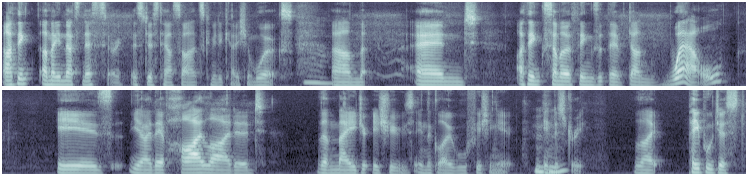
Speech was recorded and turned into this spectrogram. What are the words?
I think I mean that's necessary. It's just how science communication works. Um, and I think some of the things that they've done well is you know they've highlighted the major issues in the global fishing i- industry. Like people just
